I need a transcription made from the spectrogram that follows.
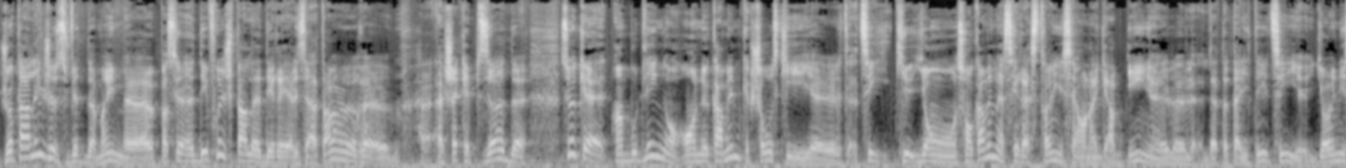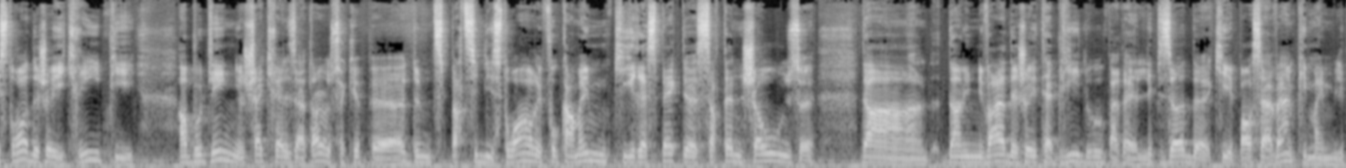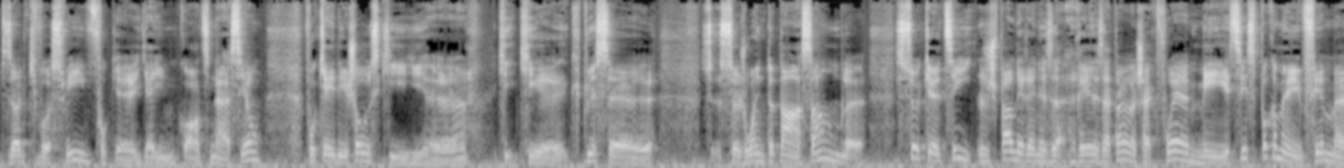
Je vais parler juste vite de même, euh, parce que des fois, je parle des réalisateurs euh, à, chaque épisode. C'est sûr qu'en bout de ligne, on, a quand même quelque chose qui, euh, qui sont quand même assez restreints si on regarde bien la, totalité. Il y a une histoire déjà écrite, puis en bout de ligne, chaque réalisateur s'occupe d'une petite partie de l'histoire. Il faut quand même qu'il respecte certaines choses dans, dans l'univers déjà établi par l'épisode qui est passé avant, puis même l'épisode qui va suivre. Il faut qu'il y ait une coordination faut qu'il y ait des choses qui, euh, qui, euh, puissent euh, se joindre tout ensemble. C'est sûr que, tu sais, je parle des réalisateurs à chaque fois, mais c'est pas comme un film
